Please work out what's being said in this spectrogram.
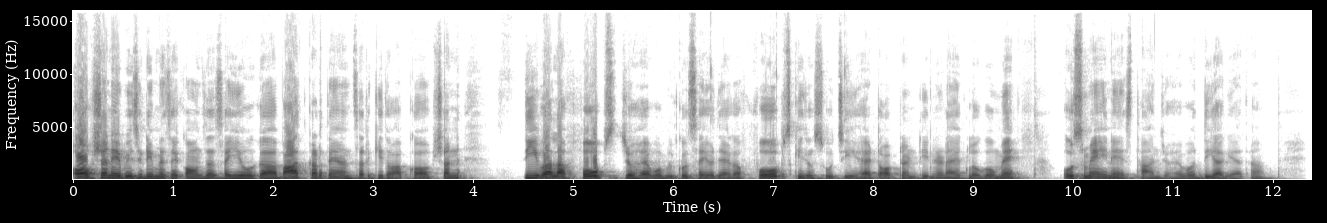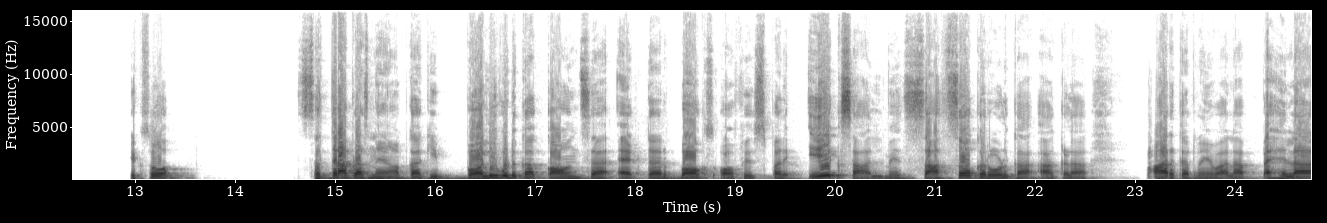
ऑप्शन एबीसीडी में से कौन सा सही होगा? बात करते हैं आंसर की तो आपका ऑप्शन सी वाला फोर्ब्स जो है वो बिल्कुल सही हो जाएगा। फोर्ब्स की जो सूची है, टॉप ट्वेंटी निर्णायक लोगों में, उसमें इन्हें स्थान जो है वो दिया गया था। एक सत्रह प्रश्न है आपका कि बॉलीवुड का कौन सा एक्टर बॉक्स ऑफ़िस पर एक साल में 700 करोड़ का आंकड़ा पार करने वाला पहला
